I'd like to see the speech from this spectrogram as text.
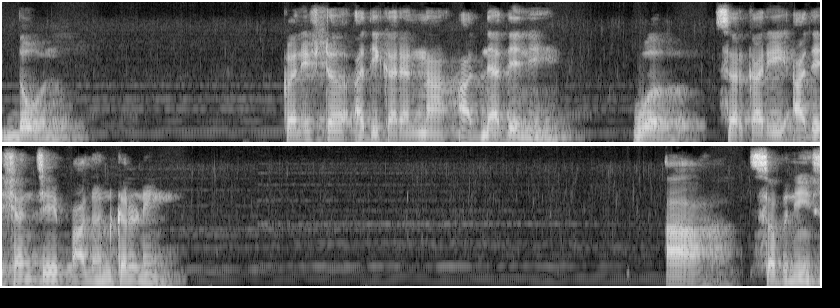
दोन कनिष्ठ अधिकाऱ्यांना आज्ञा देणे व सरकारी आदेशांचे पालन करणे. आ सबनीस.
